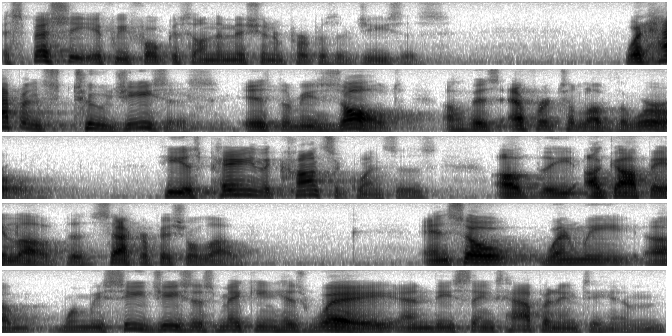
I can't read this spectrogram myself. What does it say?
especially if we focus on the mission and purpose of Jesus. What happens to Jesus is the result of his effort to love the world. He is paying the consequences of the agape love, the sacrificial love. And so when we, um, when we see Jesus making his way and these things happening to him,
